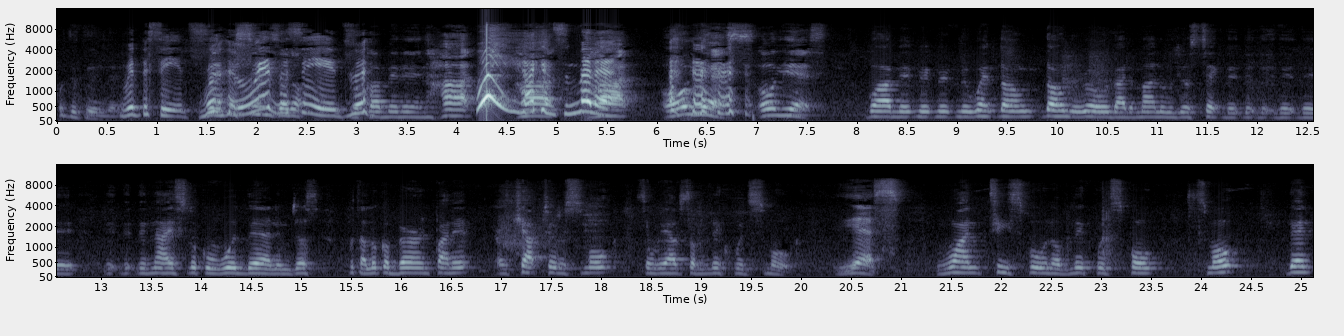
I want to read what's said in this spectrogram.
put it in there. With the seeds. With the seeds. With the seeds. Oh coming in hot. Whee! Hot, I can smell hot. it. Oh, yes. oh, yes. Boy, me, me, me, me, went down down the road by the man who just take the the, the, the, the, the nice little wood there and him just put a little burn on it and capture the smoke so we have some liquid smoke. Yes, one teaspoon of liquid smoke. smoke then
